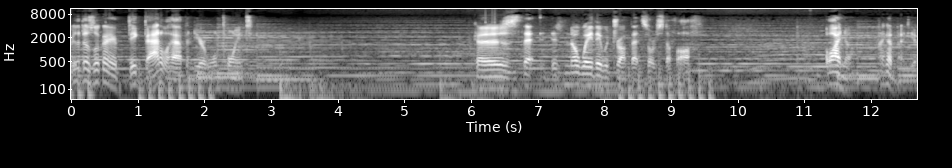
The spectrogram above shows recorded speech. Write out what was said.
Really does look like a big battle happened here at one point. Because that there's no way they would drop that sort of stuff off. Oh, I know. I got an idea.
